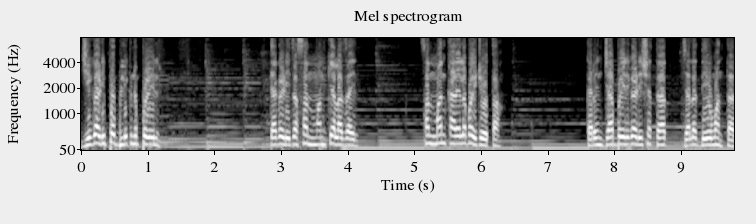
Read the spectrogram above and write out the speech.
जी गाडी पब्लिकनं पळेल त्या गाडीचा सन्मान केला जाईल. सन्मान करायला पाहिजे होता. कारण ज्या बैलगाडी क्षेत्रात ज्याला देव म्हणतात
